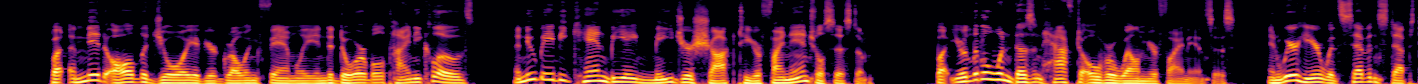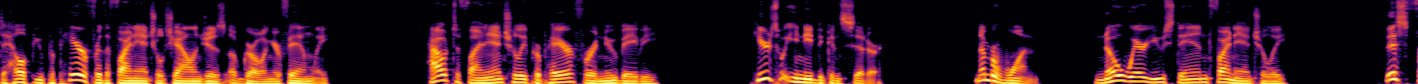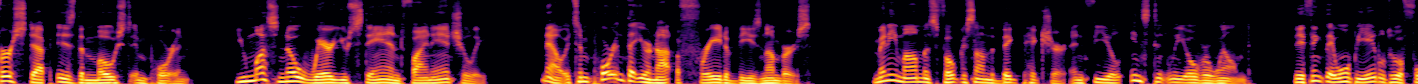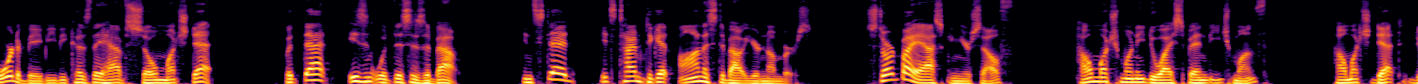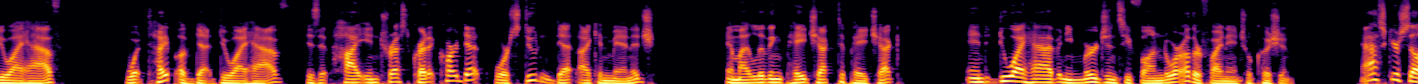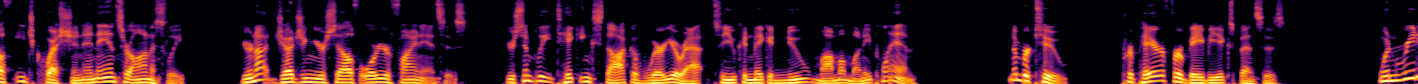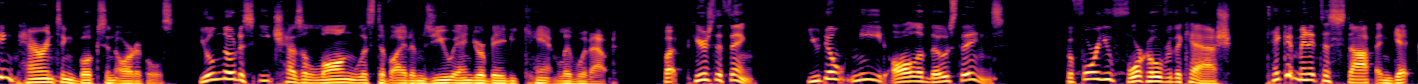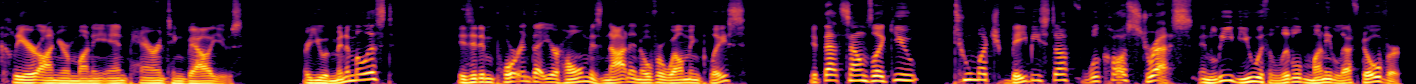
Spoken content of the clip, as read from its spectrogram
But amid all the joy of your growing family and adorable tiny clothes, a new baby can be a major shock to your financial system. But your little one doesn't have to overwhelm your finances. And we're here with seven steps to help you prepare for the financial challenges of growing your family. How to financially prepare for a new baby. Here's what you need to consider. Number one, know where you stand financially. This first step is the most important. You must know where you stand financially. Now, it's important that you're not afraid of these numbers. Many mamas focus on the big picture and feel instantly overwhelmed. They think they won't be able to afford a baby because they have so much debt. But that isn't what this is about. Instead, it's time to get honest about your numbers. Start by asking yourself How much money do I spend each month? How much debt do I have? What type of debt do I have? Is it high interest credit card debt or student debt I can manage? Am I living paycheck to paycheck? And do I have an emergency fund or other financial cushion? Ask yourself each question and answer honestly. You're not judging yourself or your finances. You're simply taking stock of where you're at so you can make a new mama money plan. Number two, prepare for baby expenses. When reading parenting books and articles, you'll notice each has a long list of items you and your baby can't live without. But here's the thing you don't need all of those things. Before you fork over the cash, take a minute to stop and get clear on your money and parenting values. Are you a minimalist? Is it important that your home is not an overwhelming place? If that sounds like you, too much baby stuff will cause stress and leave you with little money left over.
